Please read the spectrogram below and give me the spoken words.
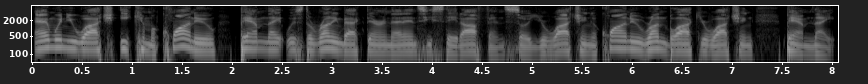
And when you watch Ikem Ekwonu, Bam Knight was the running back there in that NC State offense. So you're watching Ekwonu run block, you're watching Bam Knight.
